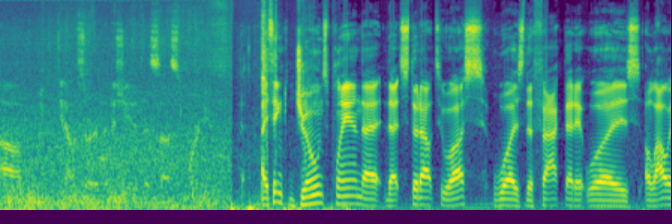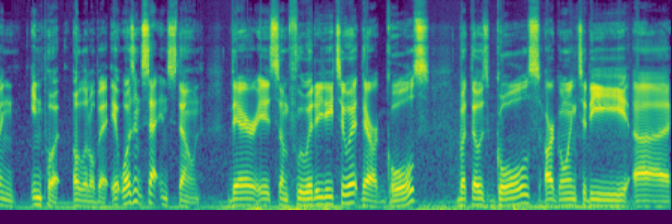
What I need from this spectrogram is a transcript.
um, you know sort of initiated this uh, support here? I think Joan's plan that, that stood out to us was the fact that it was allowing input a little bit. It wasn't set in stone. There is some fluidity to it. There are goals, but those goals are going to be, uh,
